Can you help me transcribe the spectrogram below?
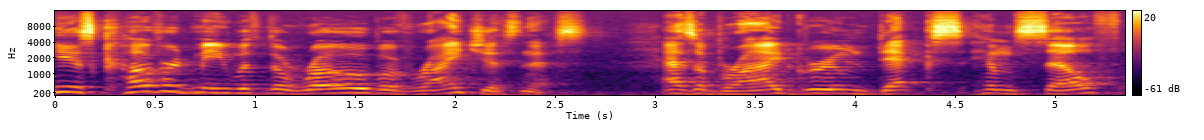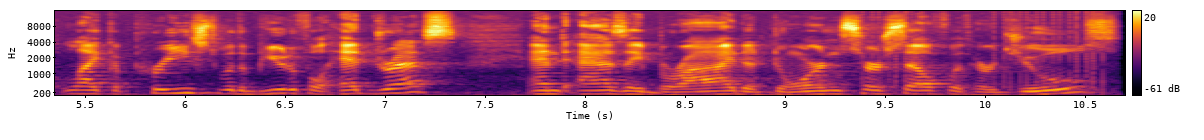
He has covered me with the robe of righteousness. As a bridegroom decks himself like a priest with a beautiful headdress, and as a bride adorns herself with her jewels,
